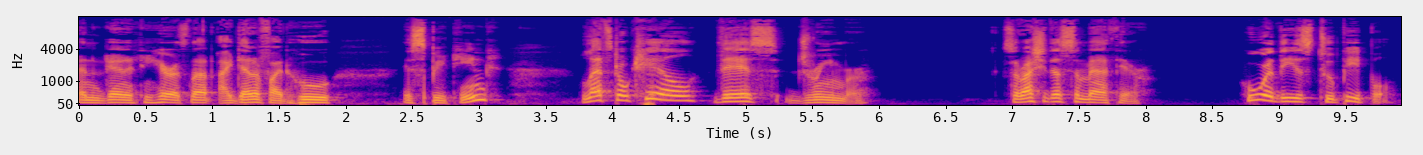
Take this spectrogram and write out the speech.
and again here it's not identified who is speaking, let's go kill this dreamer. So Rashi does some math here. Who are these two people?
